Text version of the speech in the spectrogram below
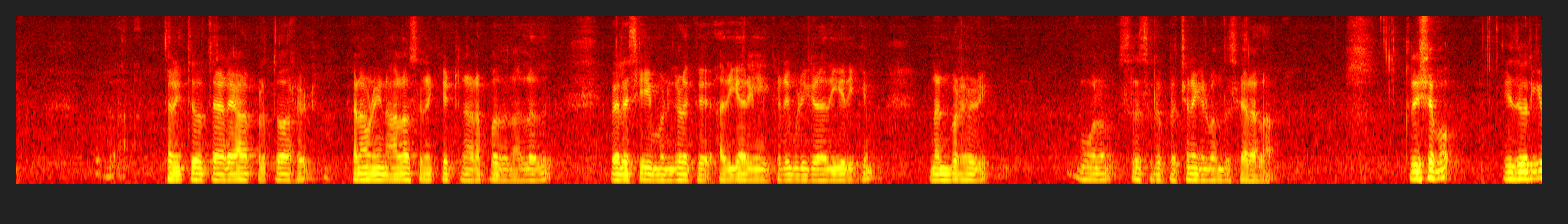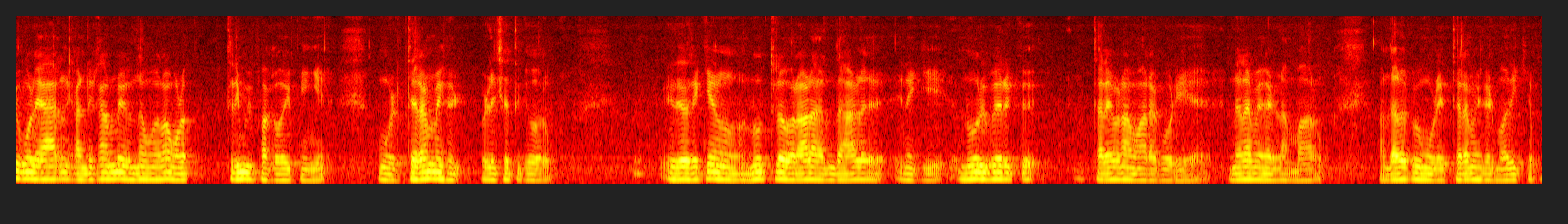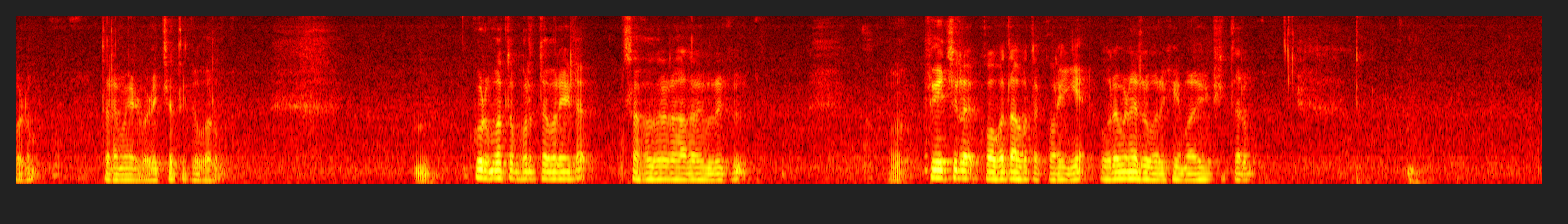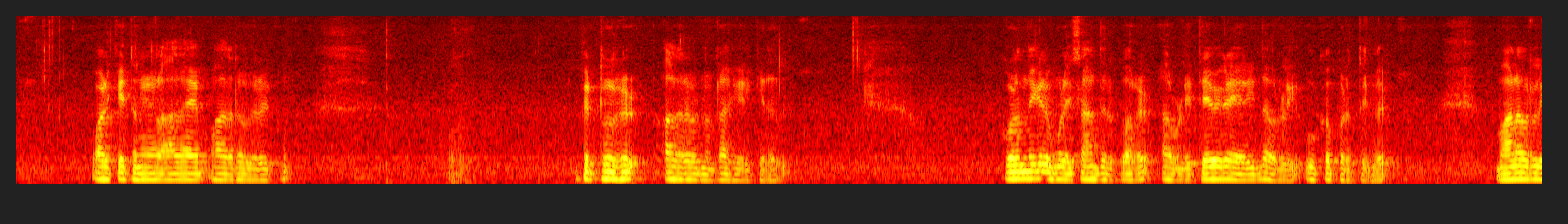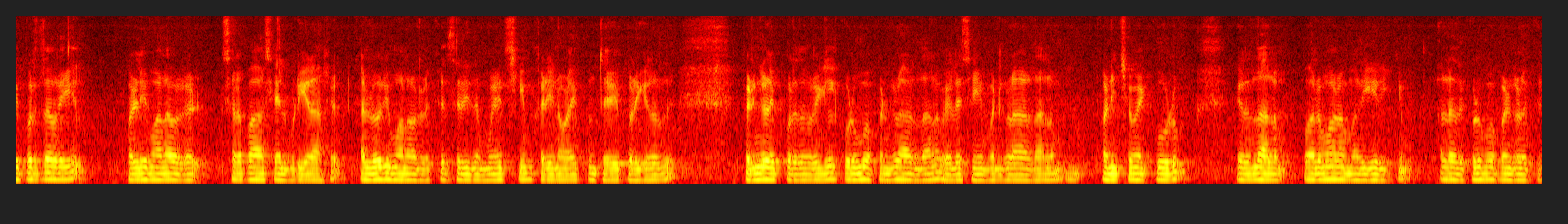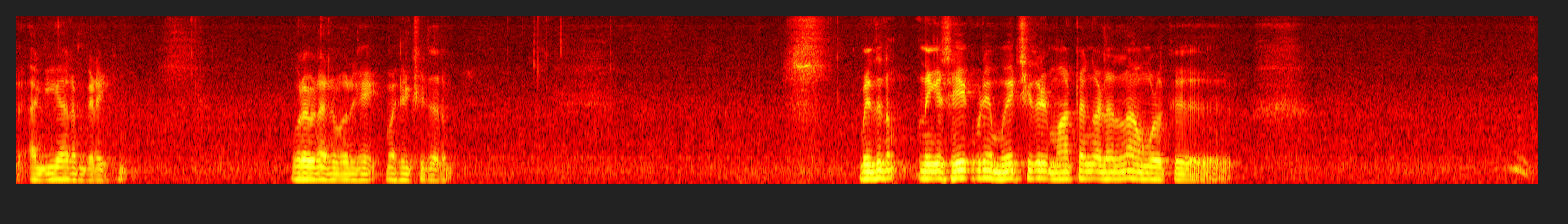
தனித்துவத்தை அடையாளப்படுத்துவார்கள். கணவனின் ஆலோசனை கேட்டு நடப்பது நல்லது. வேலை செய்யும் பெண்களுக்கு அதிகாரிகளின் கெடுபிடிகள் அதிகரிக்கும். நண்பர்கள் மூலம் சிறு சிறு பிரச்சனைகள் வந்து சேரலாம். ரிஷபம் இது வரைக்கும் உங்களை யாரும் கண்டுக்காமல் இருந்தவங்களாம் உங்களை திரும்பி பார்க்க வைப்பீங்க. உங்கள் திறமைகள் வெளிச்சத்துக்கு வரும். இது வரைக்கும் நூற்றில் ஒரு ஆளாக இருந்த ஆள் இன்றைக்கி நூறு பேருக்கு தலைவனாக மாறக்கூடிய நிலைமைகள்லாம் மாறும். அந்த அளவுக்கு உங்களுடைய திறமைகள் மதிக்கப்படும். திறமைகள் வெளிச்சத்துக்கு வரும். குடும்பத்தை பொறுத்தவரையில் சகோதரர் ஆதரவு இருக்குது பேச்சில் கோபதாபத்தை குறைங்க. உறவினர் வருகை மகிழ்ச்சி தரும். வாழ்க்கை துணைகள் ஆதாயம் ஆதரவு இருக்கும். பெற்றோர்கள் ஆதரவு நன்றாக இருக்கிறது. குழந்தைகள் உங்களை சார்ந்திருப்பார்கள். அவர்களுடைய தேவைகளை அறிந்து அவர்களை ஊக்கப்படுத்துங்கள். மாணவர்களை பொறுத்தவரையில் பள்ளி மாணவர்கள் சிறப்பாக செயல்படுகிறார்கள். கல்லூரி மாணவர்களுக்கு சிறிது முயற்சியும் கடின உழைப்பும் தேவைப்படுகிறது. பெண்களை பொறுத்தவரையில் குடும்ப பெண்களாக இருந்தாலும் வேலை செய்யும் பெண்களாக இருந்தாலும் பணிச்சுமை கூடும். இருந்தாலும் வருமானம் அதிகரிக்கும் அல்லது குடும்ப பெண்களுக்கு அங்கீகாரம் கிடைக்கும். உறவினர் வருகை மகிழ்ச்சி தரும். மிதனம். நீங்கள் செய்யக்கூடிய முயற்சிகள் மாற்றங்கள் எல்லாம் உங்களுக்கு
